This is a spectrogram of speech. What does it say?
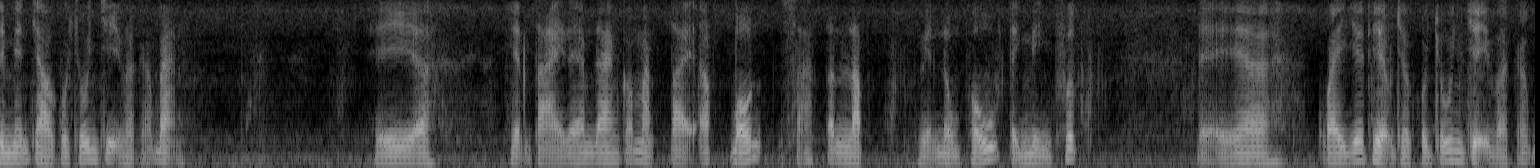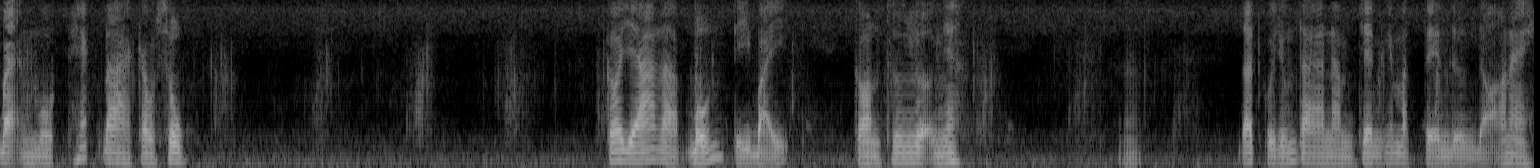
Xin mến chào cô chú anh chị và các bạn. Thì uh, hiện tại thì em đang có mặt tại ấp 4 xã Tân Lập huyện Đồng Phú tỉnh Bình Phước để uh, quay giới thiệu cho cô chú anh chị và các bạn một hecta cao su. Có giá là 4 tỷ 7 còn thương lượng nha. Đất của chúng ta nằm trên cái mặt tiền đường đỏ này.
